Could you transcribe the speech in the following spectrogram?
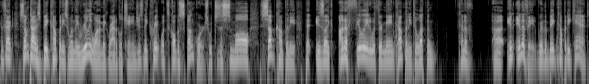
In fact, sometimes big companies, when they really want to make radical changes, they create what's called the skunk works, which is a small sub company that is like unaffiliated with their main company to let them kind of uh, in- innovate where the big company can't.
